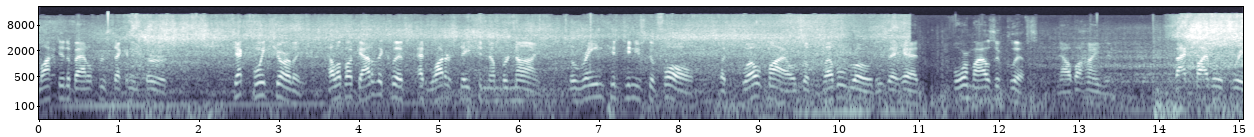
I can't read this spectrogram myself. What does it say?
locked in a battle for second and third. Checkpoint Charlie. Hellebuyck out of the cliffs at water station number nine. The rain continues to fall, but 12 miles of level road is ahead. Four miles of cliffs now behind him. Back 503,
